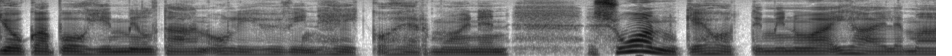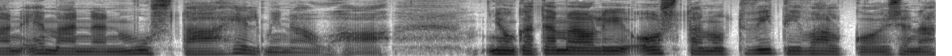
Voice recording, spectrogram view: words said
joka pohjimmiltaan oli hyvin heikkohermoinen, Suon kehotti minua ihailemaan emännän mustaa helminauhaa, jonka tämä oli ostanut vitivalkoisena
